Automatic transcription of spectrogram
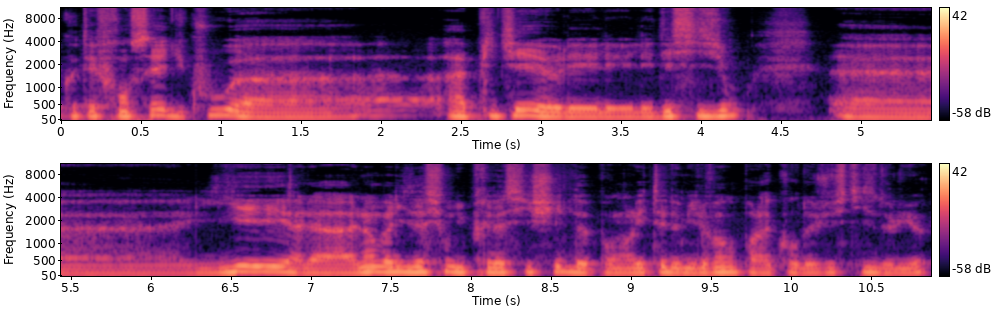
côté français, du coup, a, appliqué les, décisions liées à l'invalidation du Privacy Shield pendant l'été 2020 par la Cour de justice de l'UE,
